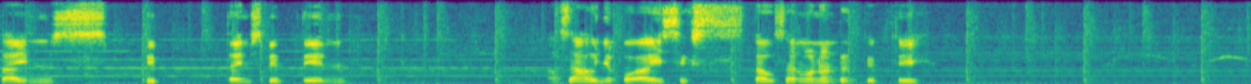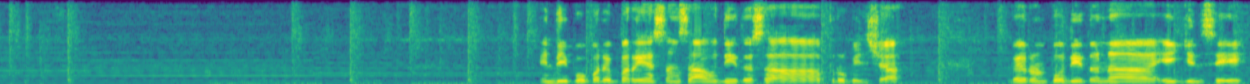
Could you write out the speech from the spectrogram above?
times times 15 ang sahod niya po ay 6,150 hindi po pare-parehas ang sahod dito sa probinsya. Meron po dito na agency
